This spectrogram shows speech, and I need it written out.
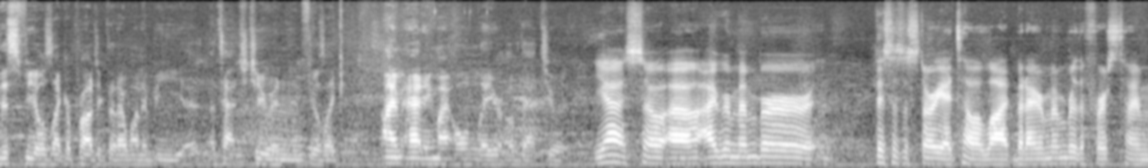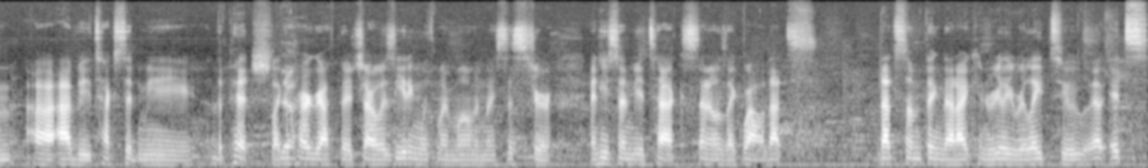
this feels like a project that I want to be uh, attached to, and, and feels like I'm adding my own layer of that to it. Yeah, so uh, I remember this is a story I tell a lot, but I remember the first time uh, Abhi texted me the pitch, like Yeah. a paragraph pitch. I was eating with my mom and my sister, and he sent me a text, and I was like, wow, that's that's something that I can really relate to. Uh, It's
